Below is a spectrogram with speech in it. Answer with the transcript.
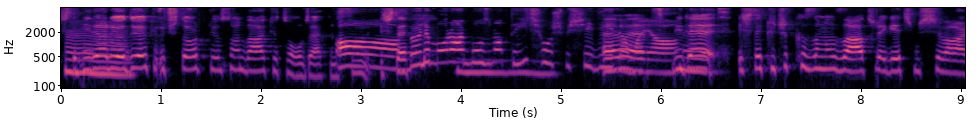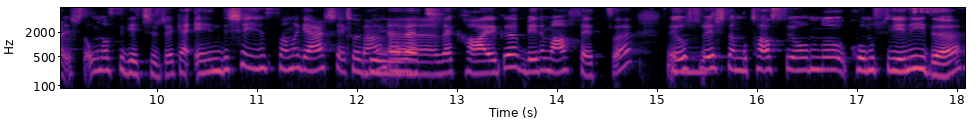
İşte hmm. biri arıyor diyor ki 3-4 gün sonra daha kötü olacak mısın? Aa, işte böyle moral bozmak da hiç hoş bir şey değil evet, ama ya. Bir de evet. işte küçük kızımın zatüre geçmişi var. İşte o nasıl geçirecek? Yani endişe insanı gerçekten Tabii. evet. ve kaygı beni mahvetti. Ve hmm. o süreçte mutasyonlu konusu yeniydi.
